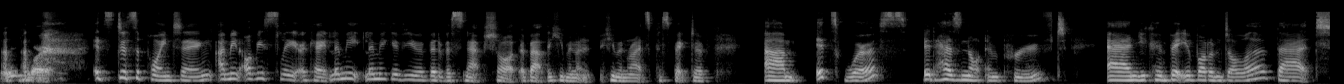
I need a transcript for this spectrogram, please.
it's disappointing. I mean, obviously, okay. Let me let me give you a bit of a snapshot about the human human rights perspective. Um, it's worse. It has not improved, and you can bet your bottom dollar that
